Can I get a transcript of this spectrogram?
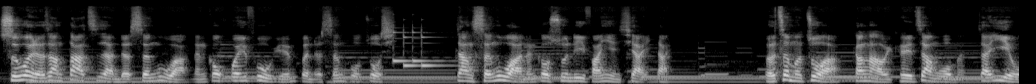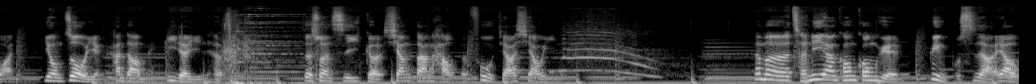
是为了让大自然的生物啊能够恢复原本的生活作息，让生物啊能够顺利繁衍下一代。而这么做啊，刚好也可以让我们在夜晚用肉眼看到美丽的银河，这算是一个相当好的附加效益。那么成立暗空公园，并不是啊要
